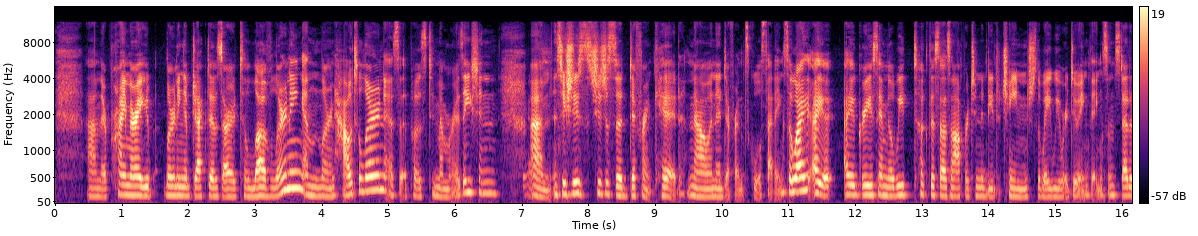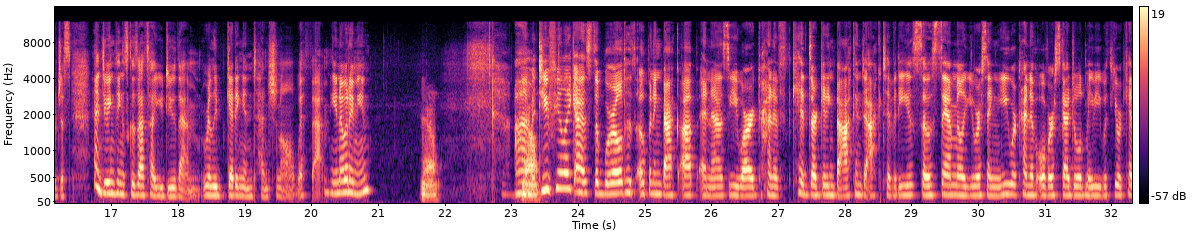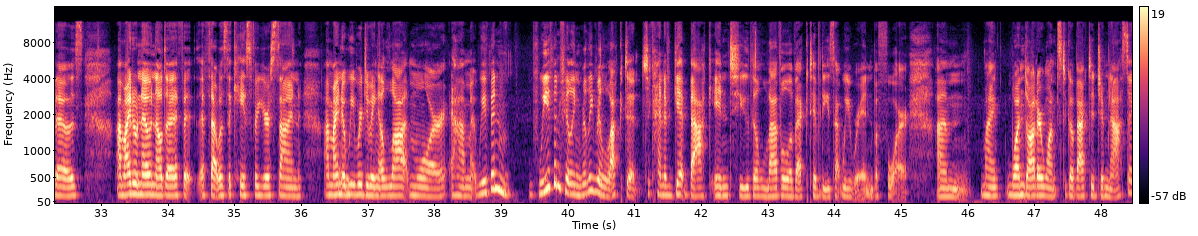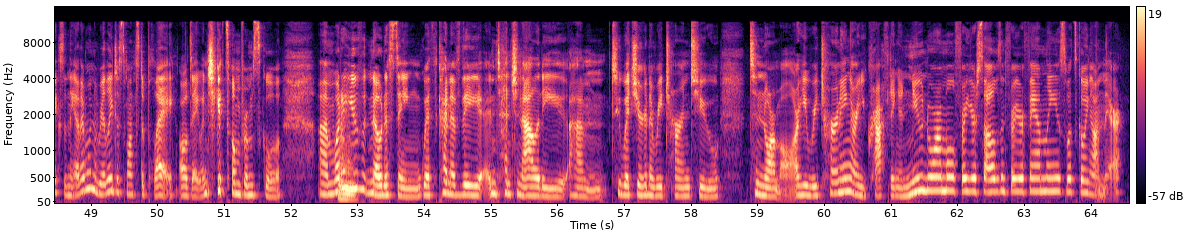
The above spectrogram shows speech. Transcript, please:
Um, their primary learning objectives are to love learning and learn how to learn, as opposed to memorization. Yes. Um, and so she's she's just a different kid now in a different school setting. So I, I I agree, Samuel. We took this as an opportunity to change the way we were doing things instead of just and doing things because that's how you do them. Really getting intentional with them. You know what I mean? Yeah. Um, Do you feel like as the world is opening back up and as you are kind of kids are getting back into activities? So Samuel, you were saying you were kind of overscheduled maybe with your kiddos. Um, I don't know, Nelda, if it, if that was the case for your son. Um, I know we were doing a lot more. Um, we've been we've been feeling really reluctant to kind of get back into the level of activities that we were in before. Um, my one daughter wants to go back to gymnastics, and the other one really just wants to play all day when she gets home from school. Um, what mm. are you noticing with kind of the intentionality um, to which you're going to return to to normal? Are you returning? Are you crafting a new normal for yourselves and for your families? What's going on there?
